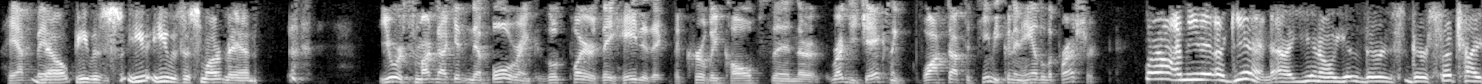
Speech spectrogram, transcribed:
halfback." No, he was he he was a smart man. you were smart not getting that bull ring because those players they hated it. The Curley Culps and the Reggie Jackson walked off the team. He couldn't handle the pressure. Well, I mean, again, uh, you know, you, there's there's such high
